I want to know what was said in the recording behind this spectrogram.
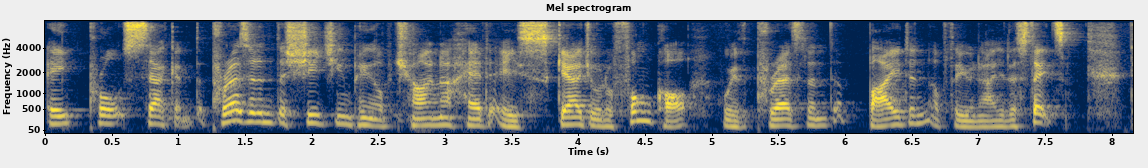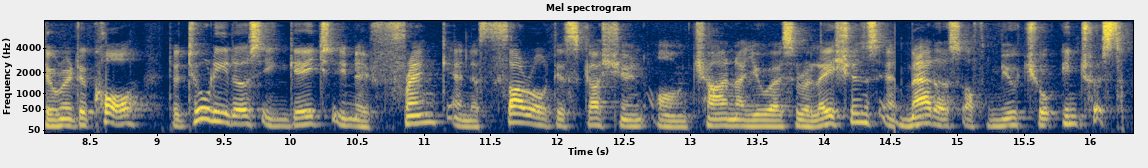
April 2nd, President Xi Jinping of China had a scheduled phone call with President Biden of the United States. During the call, the two leaders engaged in a frank and thorough discussion on China-US relations and matters of mutual interest.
